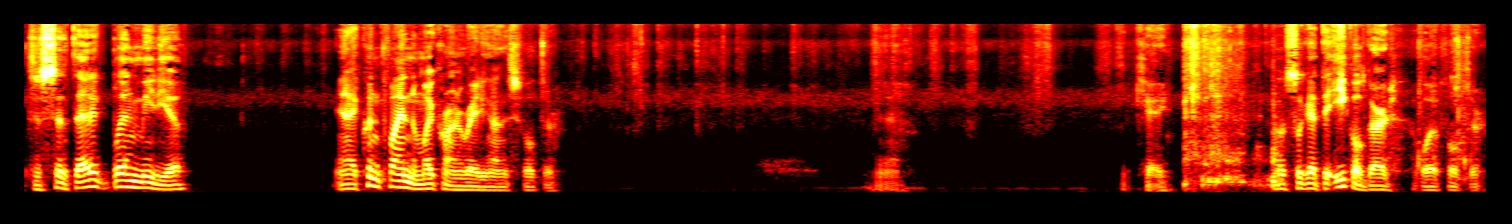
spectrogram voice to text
It's a synthetic blend media. And I couldn't find the micron rating on this filter. Yeah. Okay. Let's look at the Ecogard oil filter.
